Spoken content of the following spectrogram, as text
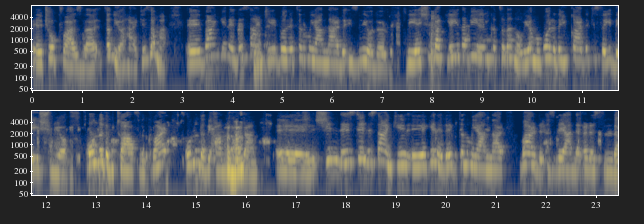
e, çok fazla tanıyor herkes ama e, ben gene de sanki böyle tanımayanlar da izliyordur diye. Şimdi bak yayına bir yayın katılan oluyor ama bu arada yukarıdaki sayı değişmiyor. Onda da bir tuhaflık var. Onu da bir anlatacağım. E, şimdi seni sanki e, gene de tanımayanlar vardır izleyenler arasında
